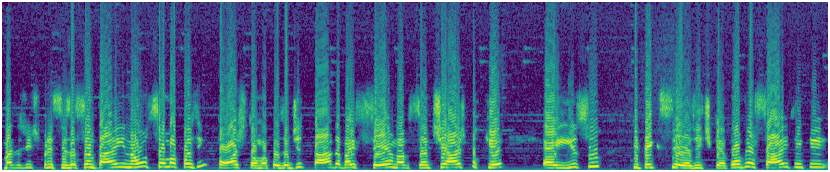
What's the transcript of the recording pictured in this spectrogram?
mas a gente precisa sentar e não ser uma coisa imposta, uma coisa ditada, vai ser 900 reais, porque é isso que tem que ser. A gente quer conversar e tem que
